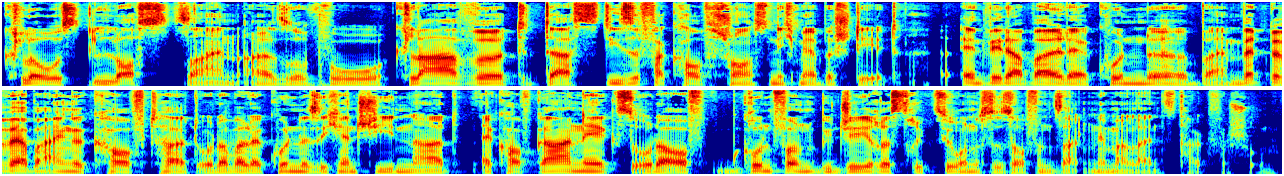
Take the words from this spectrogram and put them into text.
closed lost sein, also wo klar wird, dass diese Verkaufschance nicht mehr besteht. Entweder weil der Kunde beim Wettbewerber eingekauft hat oder weil der Kunde sich entschieden hat, er kauft gar nichts oder aufgrund von Budgetrestriktionen ist es auf den Sankt Nimmerleinstag verschoben.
